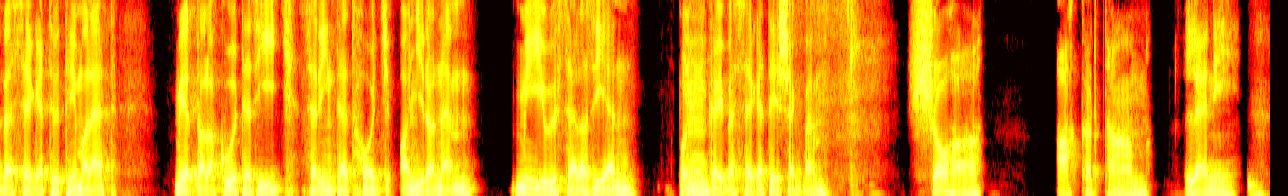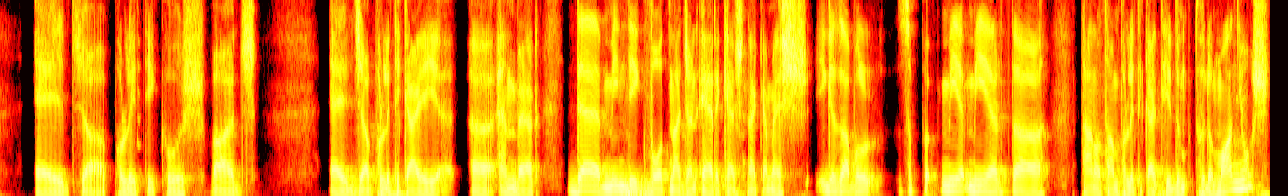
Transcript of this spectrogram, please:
beszélgető téma lett. Miért alakult ez így szerinted, hogy annyira nem mélyülsz el az ilyen politikai mm. beszélgetésekben? Soha akartam lenni egy politikus, vagy egy politikai uh, ember, de mindig volt nagyon érdekes nekem, és igazából mi, miért uh, tanultam politikai tudományos?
